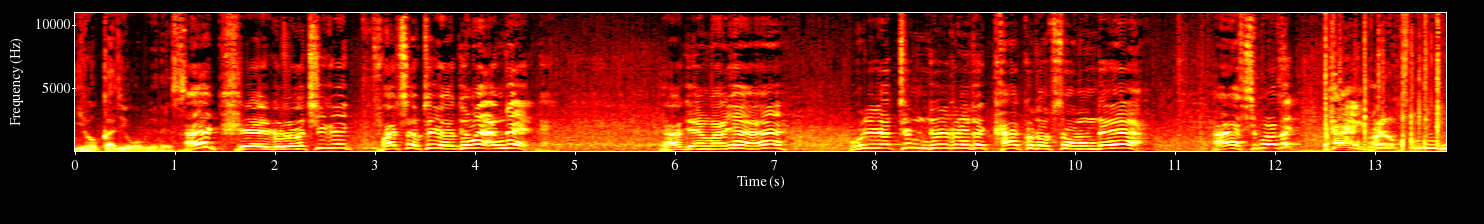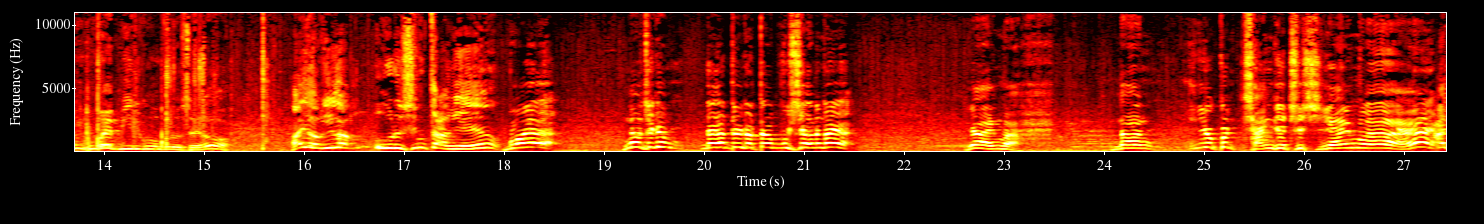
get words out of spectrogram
이곳까지 오게 됐어. 아 그래 그렇지 그 벌써부터 여기 오면 안 돼 여기 말이야 우리 같은 늙은이들 갈곳 없어 오는데 아스마다 아유, 왜 밀고 그러세요? 아 여기가 어르신 땅이에요? 뭐야 너 지금 내가 늙었다고 무시하는 거야 야 임마 난 육군 장교 출신이야 임마 아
